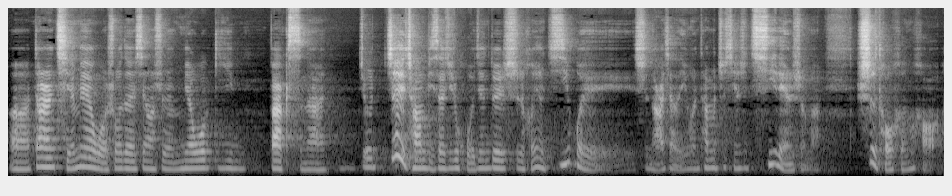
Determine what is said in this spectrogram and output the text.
啊，当然前面我说的像是 Milwaukee。Bucks 呢？就这场比赛，其实火箭队是很有机会是拿下的，因为他们之前是七连胜嘛，势头很好。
